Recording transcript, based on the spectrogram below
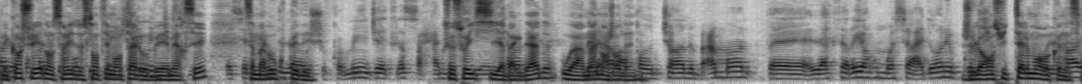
Mais quand je suis allé dans le service de santé mentale au BMRC, ça m'a beaucoup aidé. Que ce soit ici à Bagdad ou à Amman en Jordanie. Je leur en suis tellement reconnaissant.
